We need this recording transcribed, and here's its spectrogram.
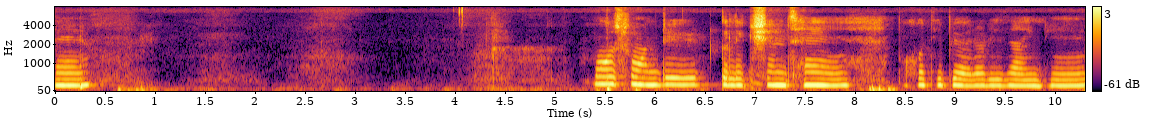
हैं। मोस्ट वांटेड कलेक्शंस हैं। बहुत ही प्यारा डिज़ाइन है।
